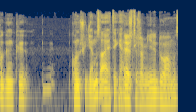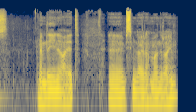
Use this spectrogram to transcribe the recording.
bugünkü konuşacağımız ayete gelmiştik. Evet hocam yeni duamız hem de yeni ayet. Ee, Bismillahirrahmanirrahim.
